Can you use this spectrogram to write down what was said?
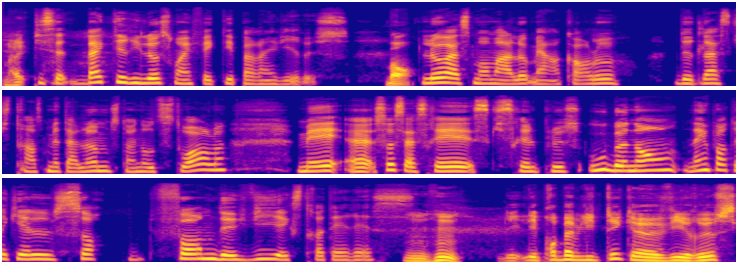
Ouais. puis cette bactérie-là soit infectée par un virus. Bon. Là, à ce moment-là, mais encore là, de là à ce qu'ils transmettent à l'homme, c'est une autre histoire, là. Mais euh, ça, ça serait ce qui serait le plus. Ou, ben non, n'importe quelle sorte, forme de vie extraterrestre. Mhm. Les, les probabilités qu'un virus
